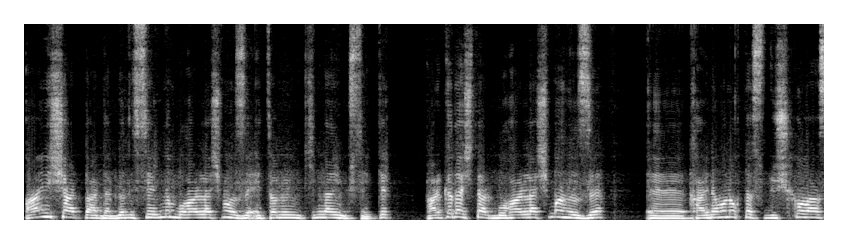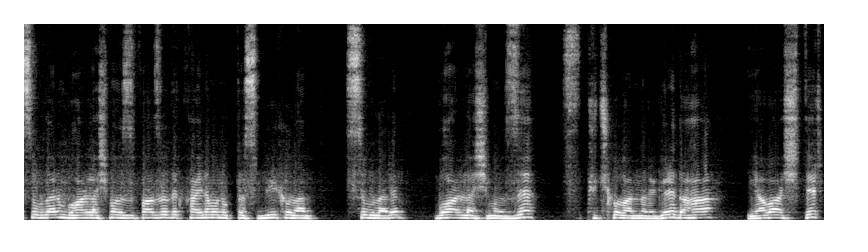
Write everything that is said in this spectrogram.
Aynı şartlarda gliserinin buharlaşma hızı etanolünkinden yüksektir. Arkadaşlar buharlaşma hızı e, kaynama noktası düşük olan sıvıların buharlaşma hızı fazladır. Kaynama noktası büyük olan sıvıların buharlaşma hızı küçük olanlara göre daha yavaştır.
